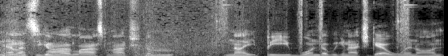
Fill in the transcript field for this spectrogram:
yeah, let's see our last match of the night be one that we can actually get a win on.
